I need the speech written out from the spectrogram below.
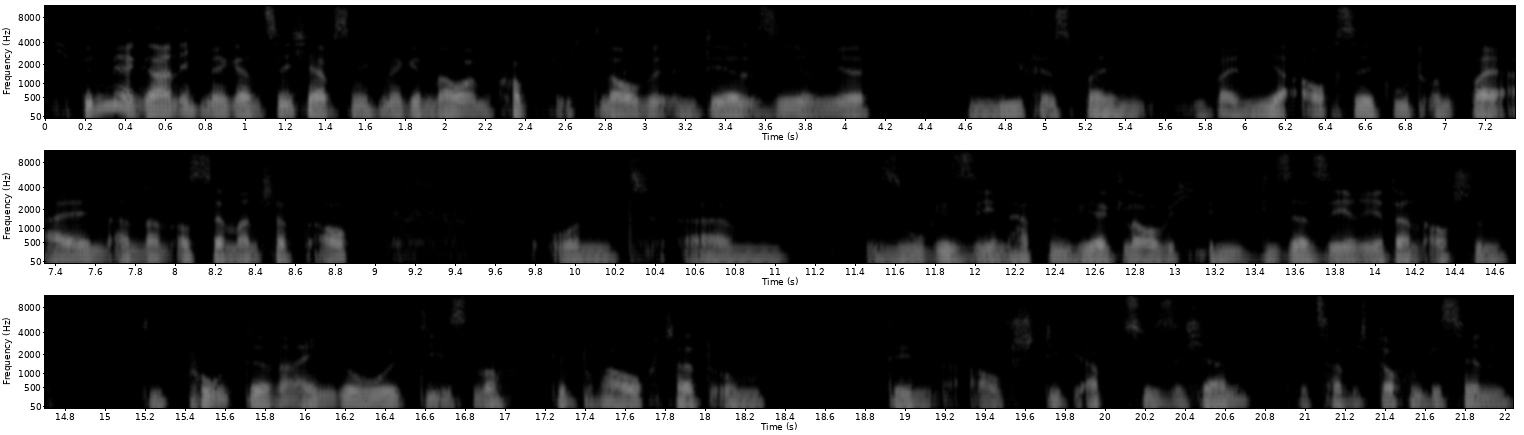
ich bin mir gar nicht mehr ganz sicher, habe es nicht mehr genau im Kopf. Ich glaube, in der Serie lief es bei, bei mir auch sehr gut und bei allen anderen aus der Mannschaft auch. Und ähm, so gesehen hatten wir, glaube ich, in dieser Serie dann auch schon die Punkte reingeholt, die es noch gebraucht hat, um den Aufstieg abzusichern. Jetzt habe ich doch ein bisschen,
